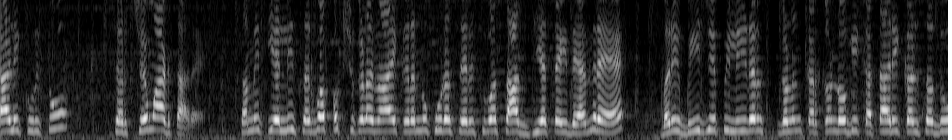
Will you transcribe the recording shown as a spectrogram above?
ದಾಳಿ ಕುರಿತು ಚರ್ಚೆ ಮಾಡ್ತಾರೆ. ಸಮಿತಿಯಲ್ಲಿ ಸರ್ವ ಪಕ್ಷಗಳ ನಾಯಕರನ್ನು ಕೂಡ ಸೇರಿಸುವ ಸಾಧ್ಯತೆ ಇದೆ. ಅಂದ್ರೆ ಬರೀ ಬಿಜೆಪಿ ಲೀಡರ್ಸ್ ಗಳನ್ನ ಕರ್ಕೊಂಡೋಗಿ ಕತಾರಿ ಕಳ್ಸೋದು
